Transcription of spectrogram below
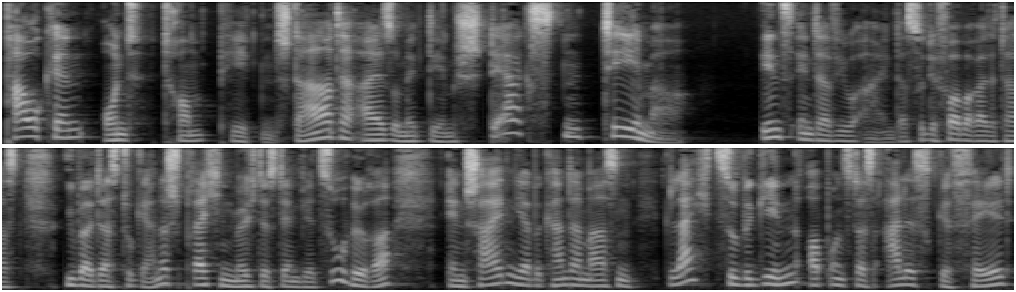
Pauken und Trompeten. Starte also mit dem stärksten Thema ins Interview ein, das du dir vorbereitet hast, über das du gerne sprechen möchtest. Denn wir Zuhörer entscheiden ja bekanntermaßen gleich zu Beginn, ob uns das alles gefällt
